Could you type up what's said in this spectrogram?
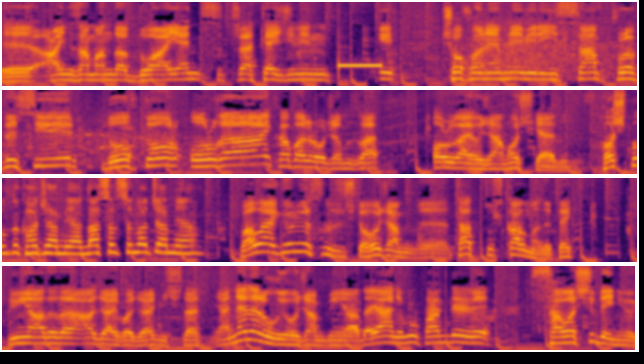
e, aynı zamanda duayen stratejinin çok önemli bir insan profesör doktor Orgay Kabarır hocamız var. Orgay hocam hoş geldiniz. Hoş bulduk hocam ya. Nasılsın hocam ya? Vallahi görüyorsunuz işte hocam e, tat tuz kalmadı pek. Dünyada da acayip acayip işler. Yani neler oluyor hocam dünyada? Yani bu pandemi savaşı deniyor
